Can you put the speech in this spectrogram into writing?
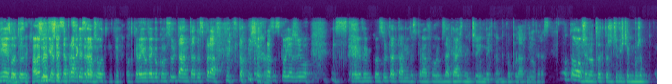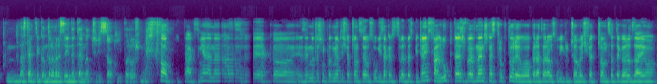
Nie, bo to ale będzie tak naprawdę zaczął od, od, krajowego konsultanta do spraw, więc to mi się od razu skojarzyło z krajowymi konsultantami do spraw chorób zakaźnych czy innych tam popularnych no. teraz. No dobrze, no to, to rzeczywiście może następny kontrowersyjny temat, czyli soki, poruszmy. Soki, tak, zmiana nazwy jako jednocześnie podmioty świadczące usługi z zakresu cyberbezpieczeństwa lub też wewnętrzne struktury u operatora usługi kluczowej świadczące tego rodzaju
